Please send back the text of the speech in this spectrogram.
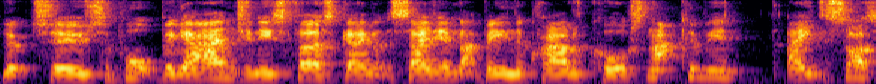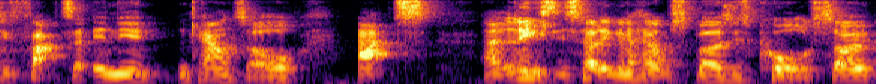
look to support Big Ange in his first game at the stadium, that being the crowd, of course, and that could be a, a decisive factor in the encounter, or at at least it's certainly going to help Spurs' cause. So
